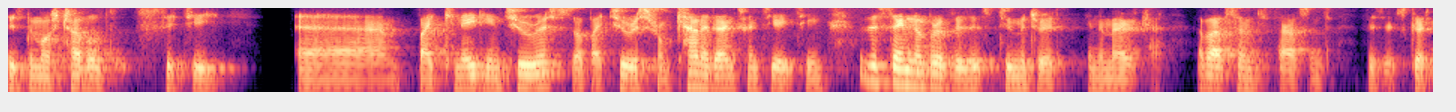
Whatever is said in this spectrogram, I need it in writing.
is the most traveled city um, by Canadian tourists or by tourists from Canada in 2018, the same number of visits to Madrid in America, about 70,000 visits. Good.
